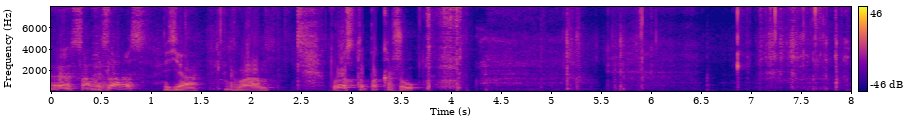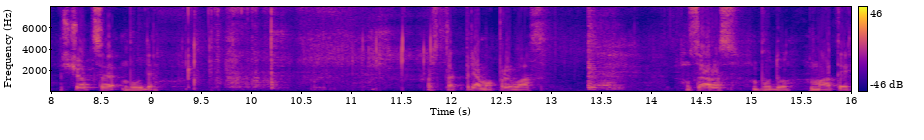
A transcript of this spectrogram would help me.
е, саме зараз я вам просто покажу, що це буде. Ось так прямо при вас. Зараз буду мати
